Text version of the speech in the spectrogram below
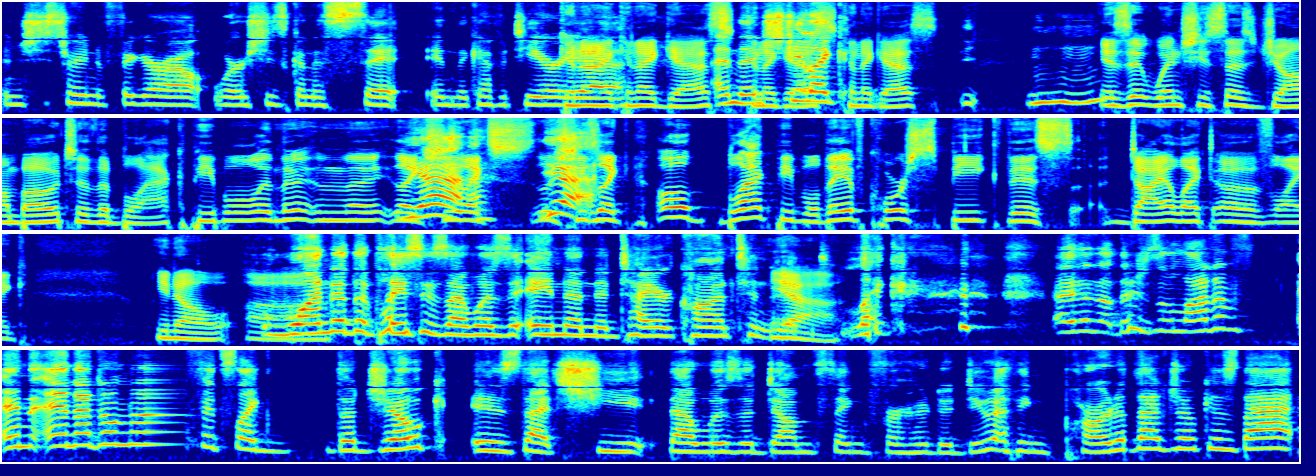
and she's trying to figure out where she's gonna sit in the cafeteria Can I can I guess? And then can I she, guess? like- can I guess? Mhm. Is it when she says Jambo to the black people in the in the like Yeah, she like yeah. she's like oh black people they of course speak this dialect of like you know um, one of the places I was in an entire continent. Yeah. Like I don't know. There's a lot of and and I don't know if it's like the joke is that she that was a dumb thing for her to do. I think part of that joke is that,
